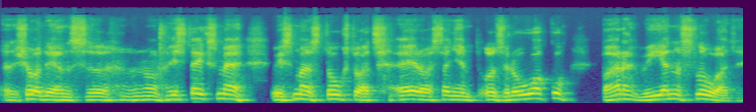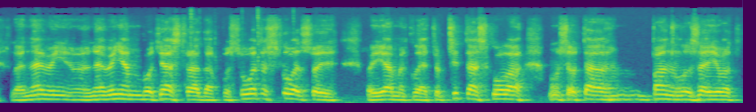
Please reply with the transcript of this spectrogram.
šodienas nu, izteiksmē vismaz 1000 eiro saņemt uz roku par vienu slodzi. Lai ne, viņ, ne viņam būtu jāstrādā pusotras slodzes vai, vai jāmeklē tur citā skolā. Mums jau tā panelizējot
